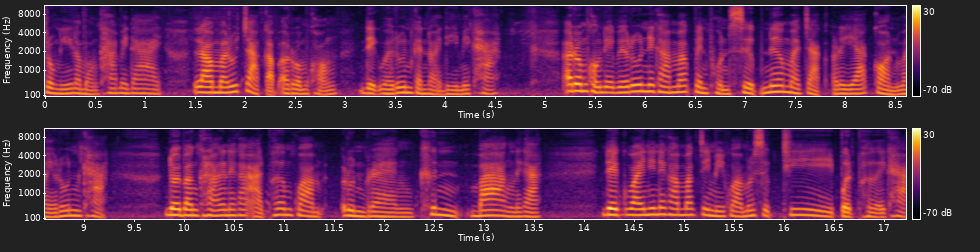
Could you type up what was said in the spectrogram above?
ตรงนี้เรามองข้ามไม่ได้ เรามารู้จักกับอารมณ์ของเด็กวัยรุ่นกันหน่อยดีไหมคะ อารมณ์ของเด็กวัยรุ่นนะคะมักเป็นผลสืบเนื่องมาจากระยะก่อนวัยรุ่นค่ะ โดยบางครั้งนะคะอาจเพิ่มความรุนแรงขึ้นบ้างนะคะเด็กวัยนี้นะคะมักจะมีความรู้สึกที่เปิดเผยค่ะ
